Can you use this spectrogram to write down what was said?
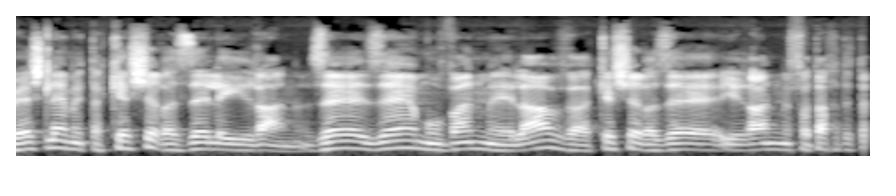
ויש להם את הקשר הזה לאיראן. זה, זה מובן מאליו, והקשר הזה, איראן מפתחת את,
